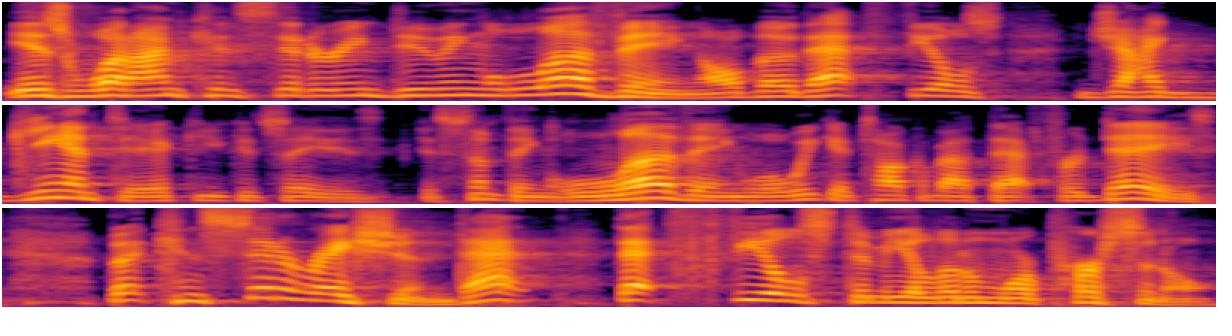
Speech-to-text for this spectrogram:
is what I'm considering doing loving? Although that feels gigantic, you could say is, is something loving. Well, we could talk about that for days. But consideration, that, that feels to me a little more personal.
